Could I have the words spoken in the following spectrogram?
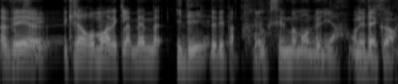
avait euh, écrit un roman avec la même idée de départ. Donc c'est le moment de le lire, on est d'accord.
